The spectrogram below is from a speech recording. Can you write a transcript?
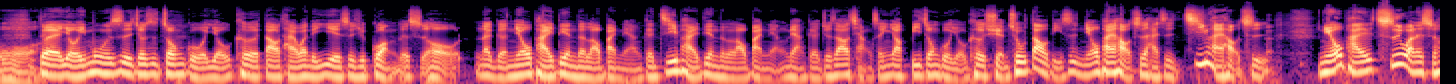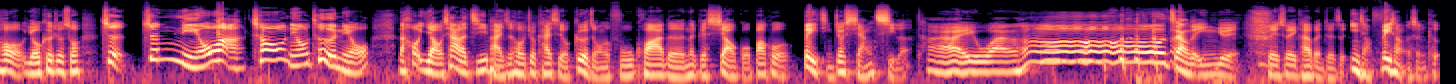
哦，对，有一幕是就是中国游客到台湾的夜市去逛的时候，那个牛排店的老板娘跟鸡排店的老板娘两个就是要抢生意，要逼中国游客选出到底是牛排好吃还是鸡排好吃。牛排吃完的时候，游客就说：“这真牛啊，超牛特牛。”然后咬下了鸡排之后，就开始有各种的浮夸的那个效果，包括背景就响起了台湾好。哦，这样的音乐，对，所以凯本就是印象非常的深刻。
